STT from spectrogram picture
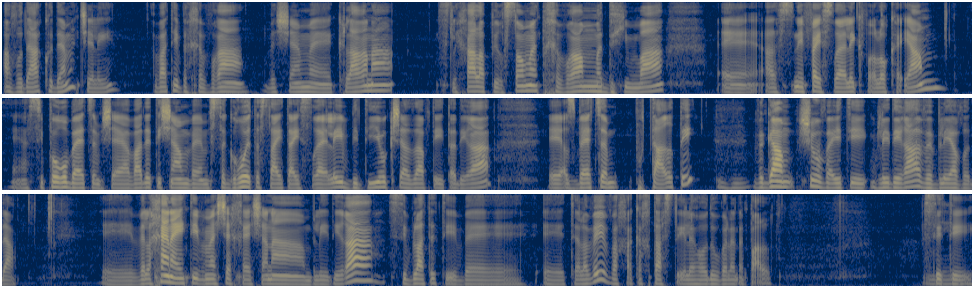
העבודה הקודמת שלי, עבדתי בחברה בשם uh, קלרנה, סליחה על הפרסומת, חברה מדהימה. Uh, הסניף הישראלי כבר לא קיים. Uh, הסיפור הוא בעצם שעבדתי שם והם סגרו את ה site הישראלי בדיוק כשעזבתי את הדירה. Uh, אז בעצם פוטרתי, mm-hmm. וגם, שוב, הייתי בלי דירה ובלי עבודה. Uh, ולכן הייתי במשך uh, שנה בלי דירה, סיבלטתי בתל אביב, ואחר כך טסתי להודו ולנפאל. עשיתי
